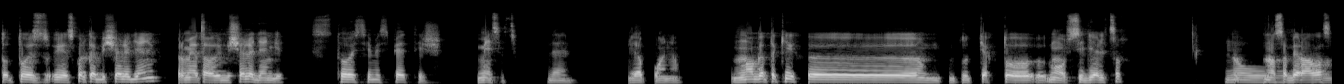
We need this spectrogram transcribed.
То, то есть и сколько обещали денег? Кроме этого обещали деньги 175 тысяч. в месяц. Да. Я понял. Много таких э, тех, кто, ну, сидельцев Ну, насобиралось.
